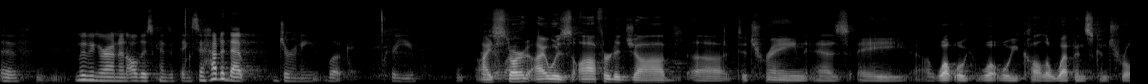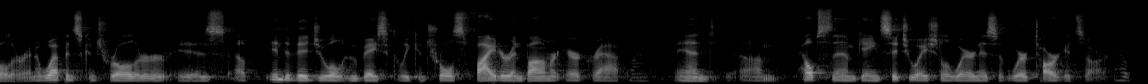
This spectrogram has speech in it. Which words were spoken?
of Mm-hmm. moving around and all those kinds of things. So how did that journey look for you? I started. I was offered a job uh, to train as a uh, what we, what we call a weapons controller, and a weapons controller is an individual who basically controls fighter and bomber aircraft, and um, helps them gain situational awareness of where targets are, Oh, wow.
